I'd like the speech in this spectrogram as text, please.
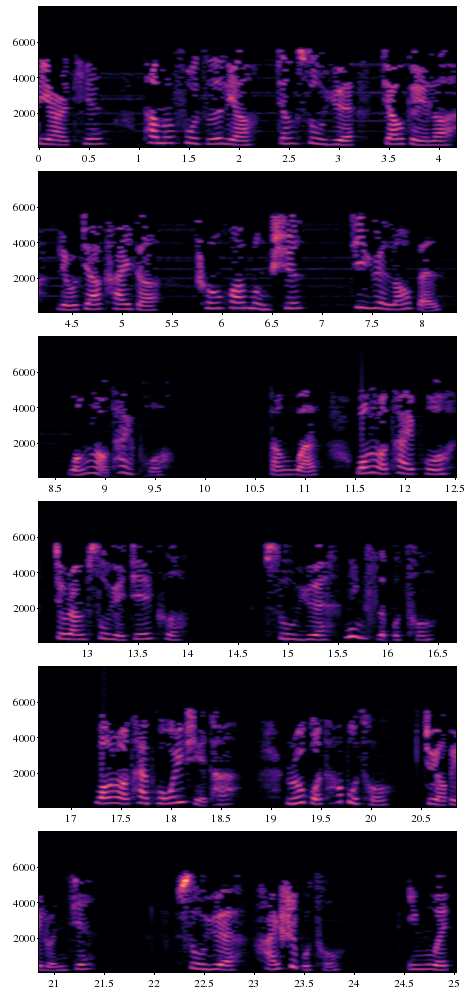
第二天，他们父子俩将素月交给了刘家开的春花梦轩妓院老板王老太婆。当晚，王老太婆就让素月接客，素月宁死不从。王老太婆威胁他，如果他不从，就要被轮奸。素月还是不从。因为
